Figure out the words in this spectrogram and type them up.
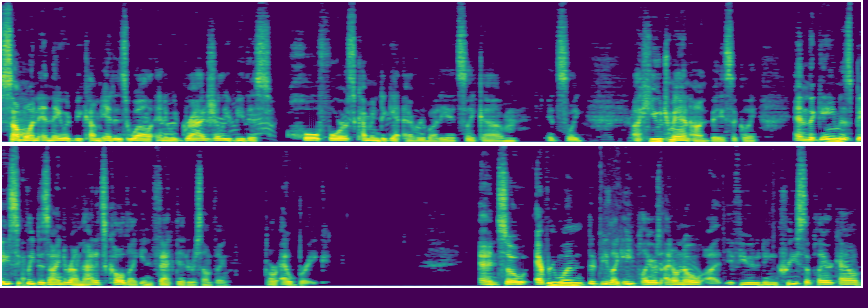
someone, and they would become it as well, and it would gradually be this whole force coming to get everybody. It's like um, it's like a huge manhunt basically. And the game is basically designed around that. It's called like Infected or something or Outbreak. And so everyone there'd be like eight players. I don't know uh, if you'd increase the player count,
